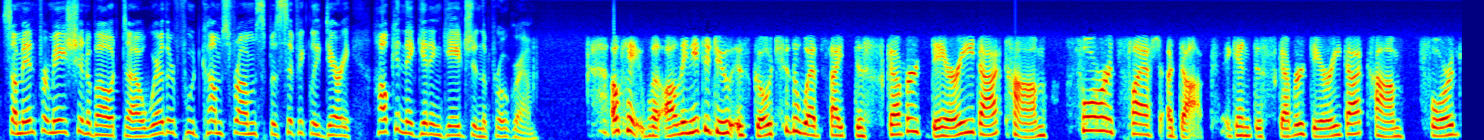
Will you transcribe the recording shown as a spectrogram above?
some information about uh, where their food comes from, specifically dairy, how can they get engaged in the program? Okay, well, all they need to do is go to the website discoverdairy.com forward slash adopt. Again, discoverdairy.com forward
